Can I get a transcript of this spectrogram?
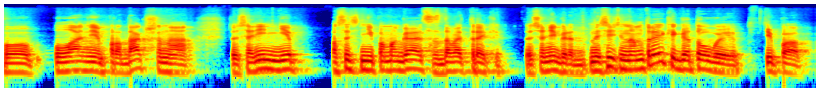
в плане продакшена то есть они не, по сути, не помогают создавать треки. То есть они говорят, носите нам треки готовые, типа,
